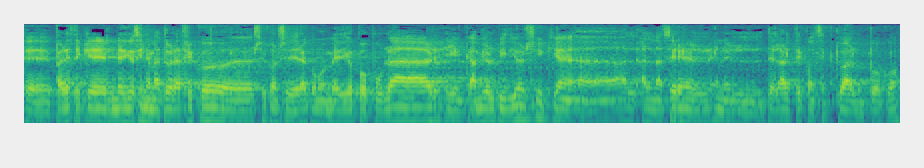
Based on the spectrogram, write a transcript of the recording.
eh, parece que el medio cinematográfico eh, se considera como un medio popular y en cambio el vídeo sí que al, nacer en el, del arte conceptual un poco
